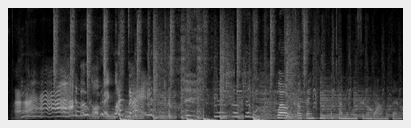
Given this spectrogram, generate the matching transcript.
That's gonna make my day. You're so silly. Well, so thank you for coming and sitting down with us.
